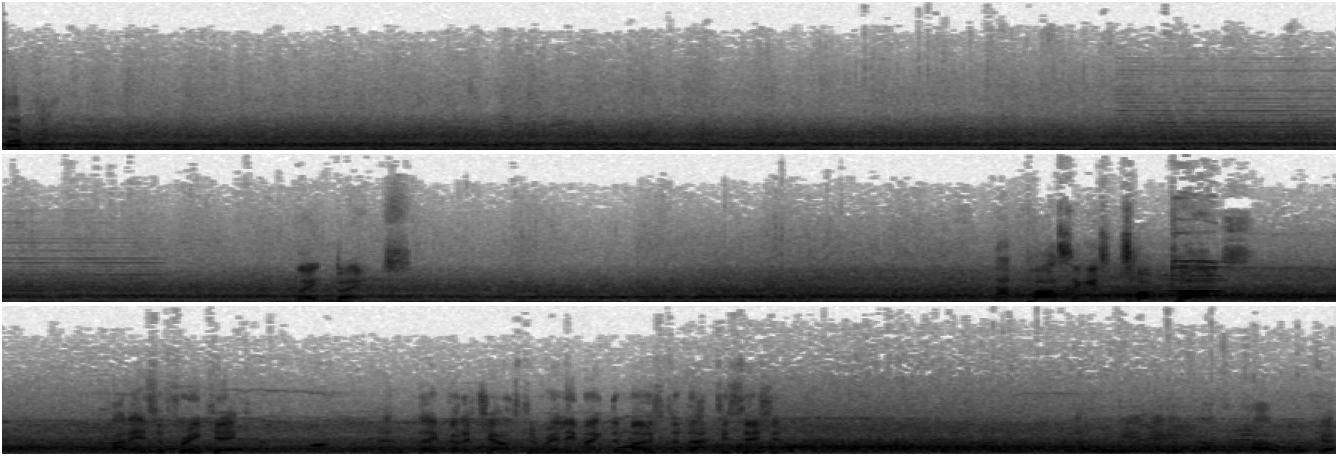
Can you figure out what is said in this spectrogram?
Pogba. Leighton That passing is top class. That is a free kick. And they've got a chance to really make the most of that decision. That will be a yellow card for Kyle Walker.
